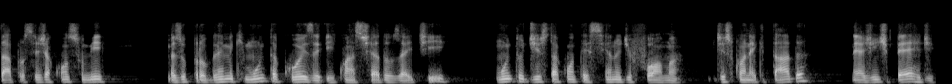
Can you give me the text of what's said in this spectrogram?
dá para você já consumir. Mas o problema é que muita coisa, e com as Shadows IT, muito disso está acontecendo de forma desconectada, né? a gente perde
